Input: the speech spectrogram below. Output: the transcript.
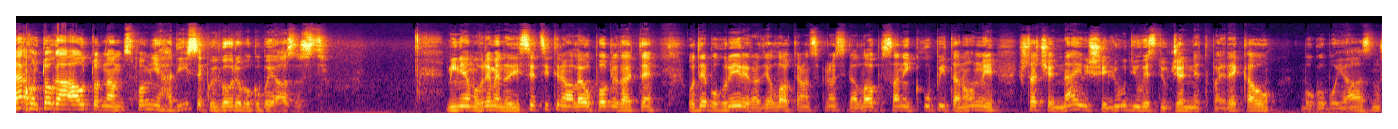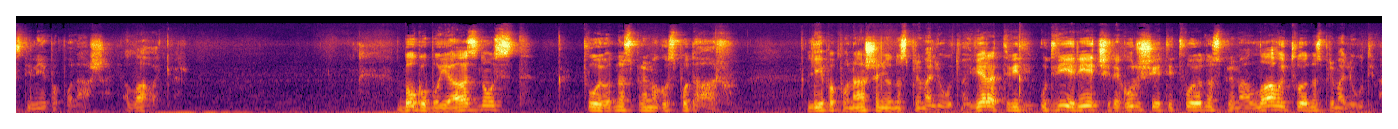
Nakon toga autor nam spominje hadise koji govori o bogobojaznosti. Mi nemamo vremena da ih sve citiramo, ali evo pogledajte, od Ebu Huriri radi ta'ala se prenosi da Allah poslanik upitan on je šta će najviše ljudi uvesti u džennet, pa je rekao bogobojaznost i lijepo ponašanje. Allahu akbar. Bogobojaznost, tvoj odnos prema gospodaru. Lijepo ponašanje, odnos prema ljudima. I vjerate, vidi, u dvije riječi regulišujete tvoj odnos prema Allahu i tvoj odnos prema ljudima.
